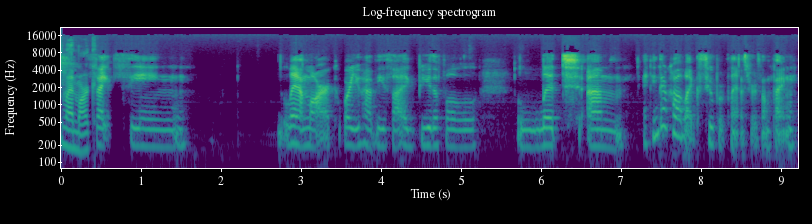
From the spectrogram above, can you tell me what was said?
Landmark. sightseeing landmark, where you have these like beautiful lit. Um, I think they're called like super plants or something.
